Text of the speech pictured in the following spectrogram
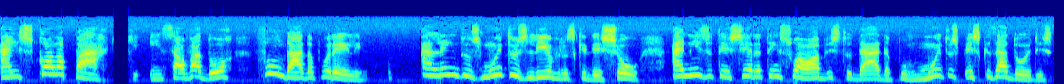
A Escola Parque, em Salvador, fundada por ele. Além dos muitos livros que deixou, Anísio Teixeira tem sua obra estudada por muitos pesquisadores,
